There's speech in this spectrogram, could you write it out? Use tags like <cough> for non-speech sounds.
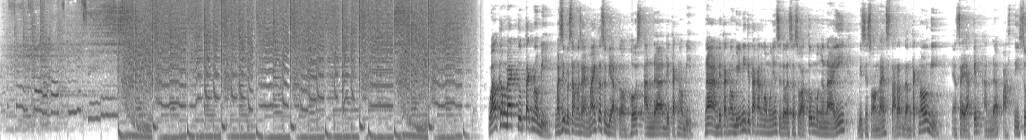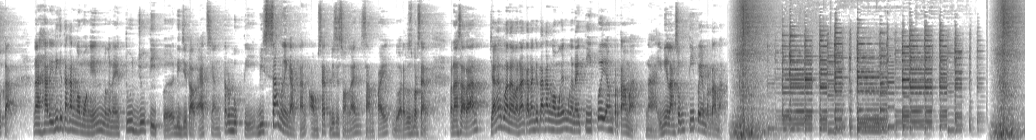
Welcome back to Teknobi. Masih bersama saya Michael Sugiarto, host Anda di Teknobi. Nah, di Teknobi ini kita akan ngomongin segala sesuatu mengenai bisnis online, startup, dan teknologi yang saya yakin Anda pasti suka. Nah, hari ini kita akan ngomongin mengenai 7 tipe digital ads yang terbukti bisa meningkatkan omset bisnis online sampai 200%. Penasaran? Jangan ke mana-mana karena kita akan ngomongin mengenai tipe yang pertama. Nah, ini langsung tipe yang pertama.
